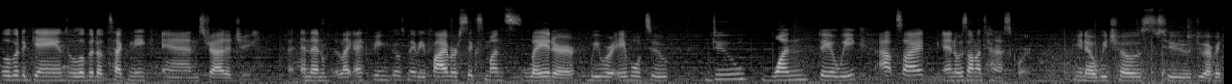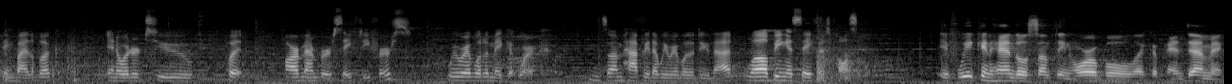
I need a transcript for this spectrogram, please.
a little bit of games, a little bit of technique and strategy. And then, like I think it was maybe five or six months later, we were able to do one day a week outside, and it was on a tennis court. You know, we chose to do everything by the book in order to put our members' safety first. We were able to make it work. And so I'm happy that we were able to do that while being as safe as possible. If we can handle something horrible like a pandemic,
